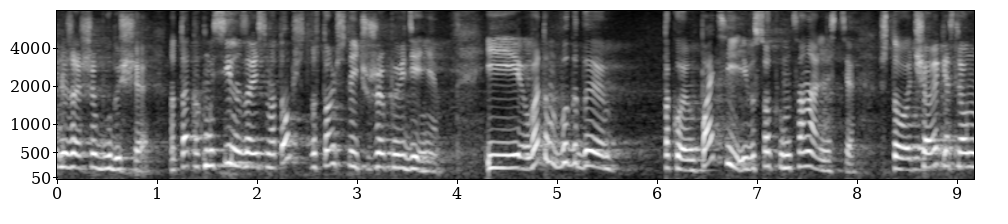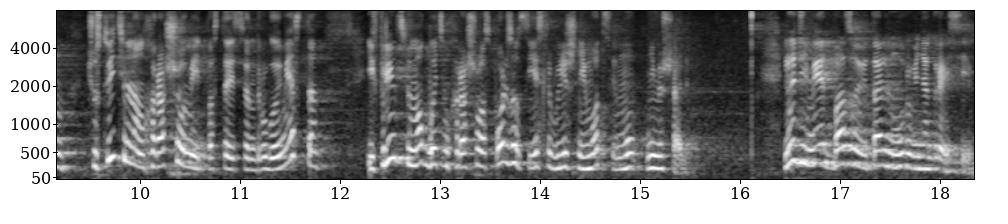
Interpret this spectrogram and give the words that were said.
ближайшее будущее, но так как мы сильно зависим от общества, в том числе и чужое поведение. И в этом выгоды такой эмпатии и высокой эмоциональности, что человек, если он чувствительный, он хорошо умеет поставить себя на другое место, и в принципе мог бы этим хорошо воспользоваться, если бы лишние эмоции ему не мешали. Люди имеют базовый витальный уровень агрессии.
